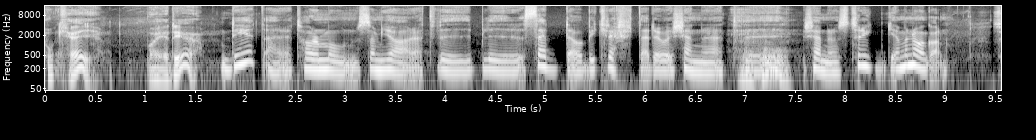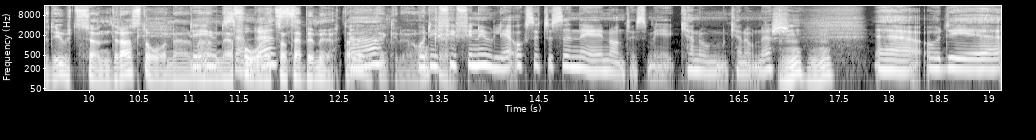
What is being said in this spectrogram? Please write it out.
Okej, vad är det? Det är ett hormon som gör att vi blir sedda och bekräftade och känner att vi Mhm. känner oss trygga med någon. Så det utsöndras då när Det man utsöndras. får ett sånt här bemötande? Ja, tänker du? och det är Okej. fiffinuliga. Oxytocin är någonting som är kanon, kanoners. Mhm. Eh, och det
